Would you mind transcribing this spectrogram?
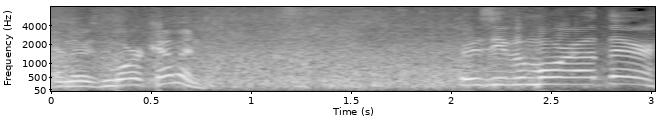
And there's more coming. There's even more out there.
